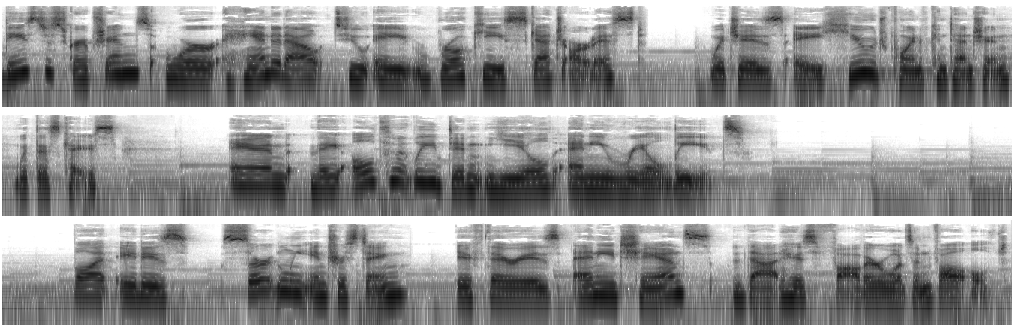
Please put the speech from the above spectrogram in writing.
These descriptions were handed out to a rookie sketch artist, which is a huge point of contention with this case. and they ultimately didn't yield any real leads. But it is certainly interesting if there is any chance that his father was involved.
